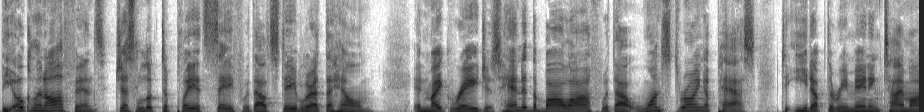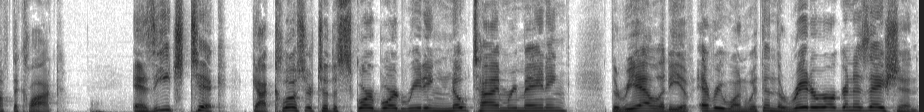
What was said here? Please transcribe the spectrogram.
The Oakland offense just looked to play it safe without Stabler at the helm, and Mike Rae just handed the ball off without once throwing a pass to eat up the remaining time off the clock. As each tick got closer to the scoreboard reading no time remaining, the reality of everyone within the Raider organization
